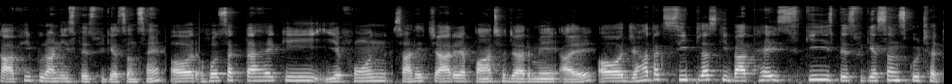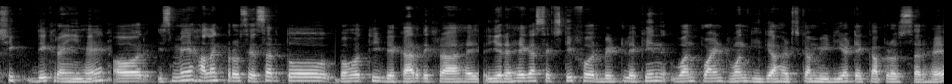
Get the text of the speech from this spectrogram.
काफ़ी पुरानी स्पेसिफिकेशन हैं और हो सकता है कि ये फ़ोन साढ़े चार या पाँच हज़ार में आए। और जहाँ तक सी प्लस की बात है, इसकी स्पेसिफिकेशन कुछ अच्छी दिख रही हैं और इसमें हालाँकि प्रोसेसर तो बहुत ही बेकार दिख रहा है। ये रहेगा 64 बिट, लेकिन 1.1 गीगाहर्ट्ज का मीडिया का प्रोसेसर है।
